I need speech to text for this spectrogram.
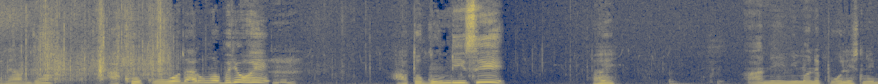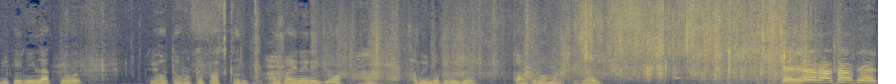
અને આમ જો, આખો કૂવો દારૂનો ભર્યો હે આ તો ગુંડી છે. હે? આને એની મને પોલીસને બી કઈ નહીં લાગતી હોય? જો તો હું તપાસ કરું એ ભાઈને રહેજો ખબર ન પડી જાય. કામ કરવા મળે. જાય કે હે રાધા બેન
